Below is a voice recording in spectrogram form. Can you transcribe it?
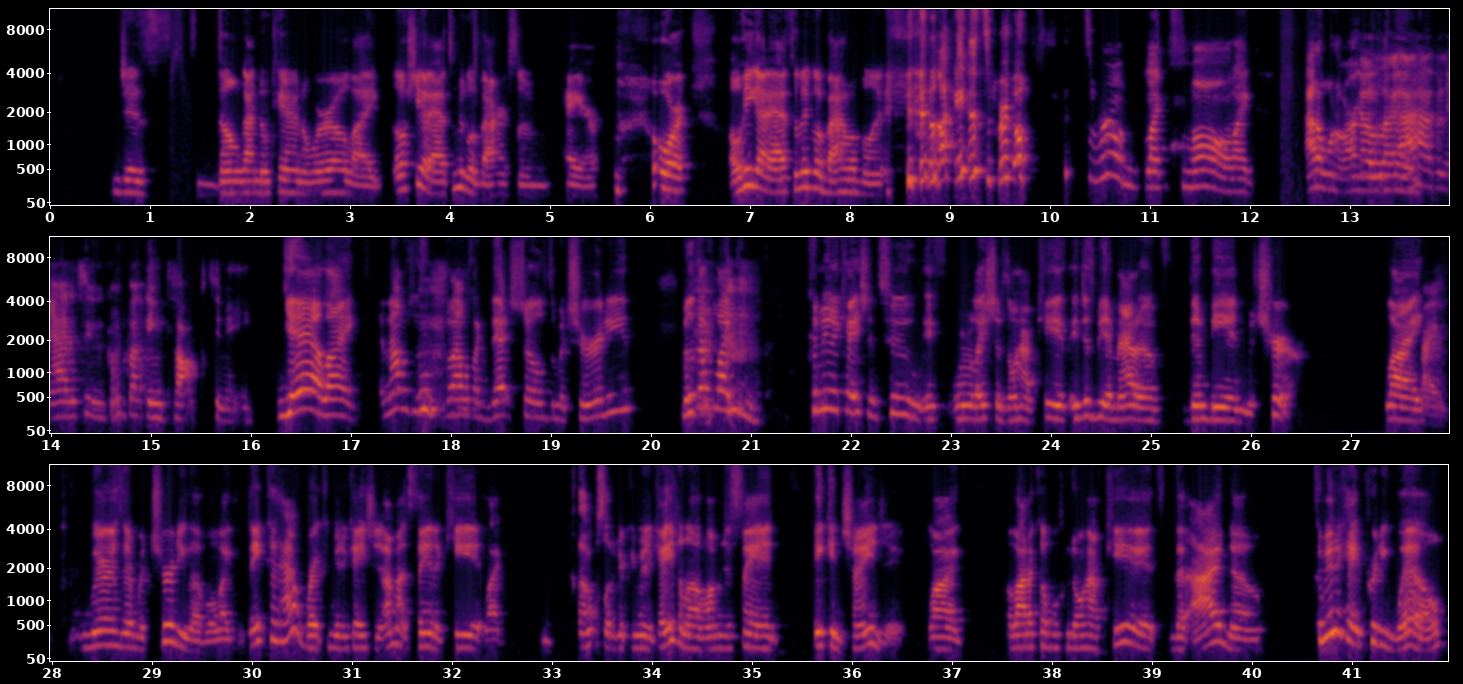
just don't got no care in the world, like, oh, she got to ask me to go buy her some hair, or oh, he got to ask me to go buy him a blunt. like it's real, it's real like small. Like I don't want to argue. Oh, no, like I have an attitude. Don't fucking talk to me. Yeah, like, and that was just, but I was like, that shows the maturity because that's like communication too. If when relationships don't have kids, it just be a matter of them being mature. Like, right where is their maturity level? Like they could have great communication. I'm not saying a kid like ups up their communication level. I'm just saying it can change it. Like a lot of couples who don't have kids that I know communicate pretty well.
